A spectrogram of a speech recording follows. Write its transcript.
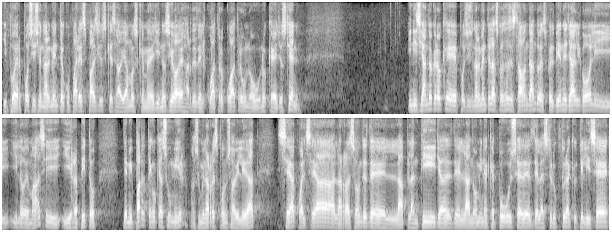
y, poder posicionalmente ocupar espacios que sabíamos que Medellín nos iba a dejar desde el 4-4-1-1 que ellos tienen. Iniciando creo que posicionalmente las cosas se estaban dando, después viene ya el gol y, y lo demás y, y repito, de mi parte tengo que asumir, asumir la responsabilidad sea cual sea la razón desde la plantilla, desde la nómina que puse, desde la estructura que utilicé,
